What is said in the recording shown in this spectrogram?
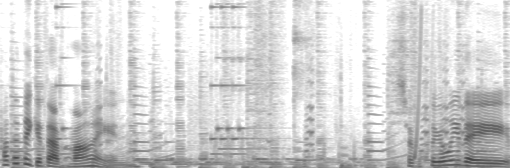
How did they get that vine? So clearly they...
